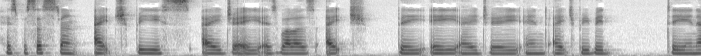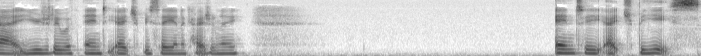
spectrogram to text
has persistent HBsAg as well as HBeAg and HBV DNA, usually with anti HBC and occasionally anti HBs.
